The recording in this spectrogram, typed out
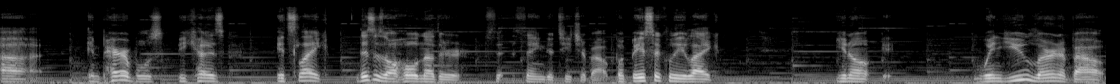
uh, in parables because it's like this is a whole nother th- thing to teach about. But basically, like you know, when you learn about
